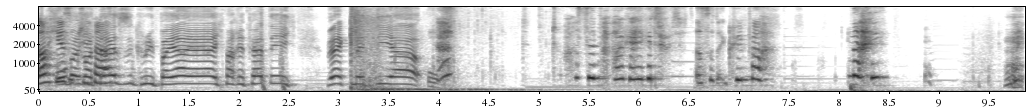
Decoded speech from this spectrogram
Doch, hier oh ist mein ein Gott, Creeper. da ist ein Creeper. Ja, ja, ja, ich mache ihn fertig. Weg mit dir. Oh, Du hast den Papagei getötet. Also der Creeper. Nein.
